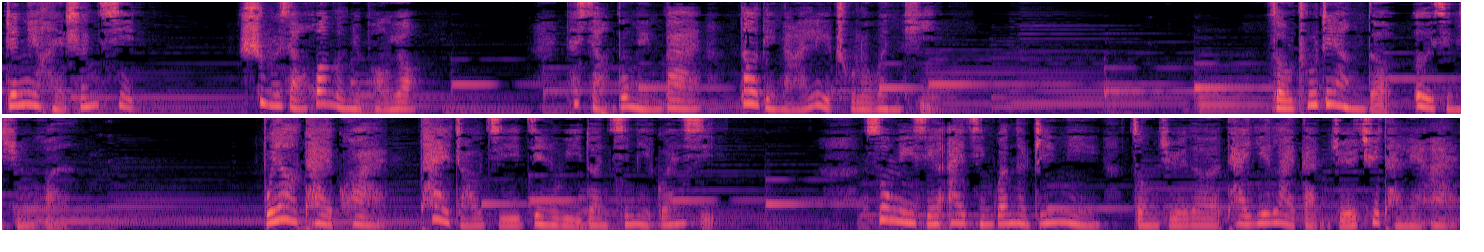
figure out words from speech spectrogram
珍妮很生气，是不是想换个女朋友？她想不明白到底哪里出了问题。走出这样的恶性循环，不要太快、太着急进入一段亲密关系。宿命型爱情观的珍妮总觉得太依赖感觉去谈恋爱。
